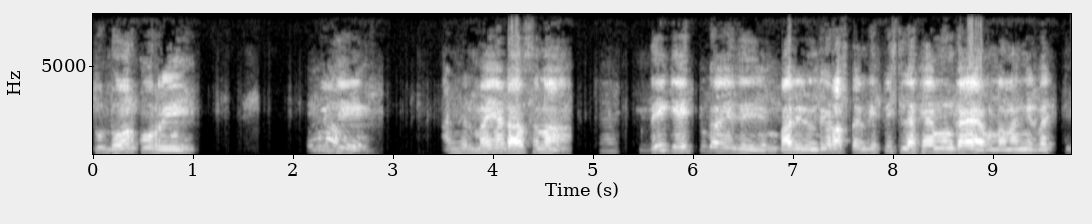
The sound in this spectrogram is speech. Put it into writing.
তুই ডর করে। আনের আছে না হ্যাঁ। দেখে যে বাড়ির থেকে রাস্তায় দিকে পিছলা খেয়ে মন গায়ে বললাম আনের বাড়িতে।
